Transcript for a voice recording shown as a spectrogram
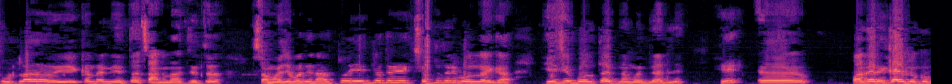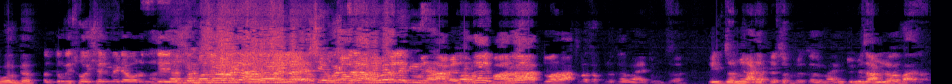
कुठला एखादा नेता चांगला ज्याचं समाजामध्ये ना तो एकदा तरी एक शब्द तरी बोललाय का? हे जे बोलतायत ना मधल्यातले हे पगारी काही लोक बोलतात. पण तुम्ही सोशल मीडियावरून ते आहे प्रकरण तुमचं. ही जमीन हडपल्याचं प्रकरण आहे तुम्ही जामिनावर बाहेर आहात.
